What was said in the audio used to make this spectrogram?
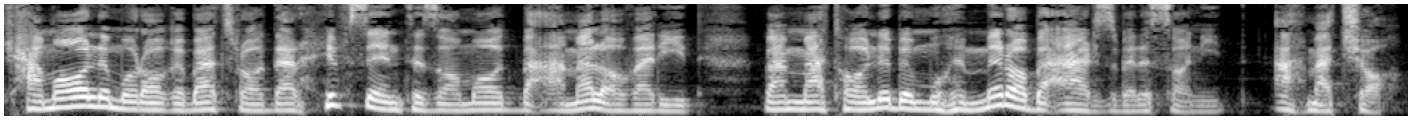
کمال مراقبت را در حفظ انتظامات به عمل آورید و مطالب مهمه را به عرض برسانید. احمد شاه.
